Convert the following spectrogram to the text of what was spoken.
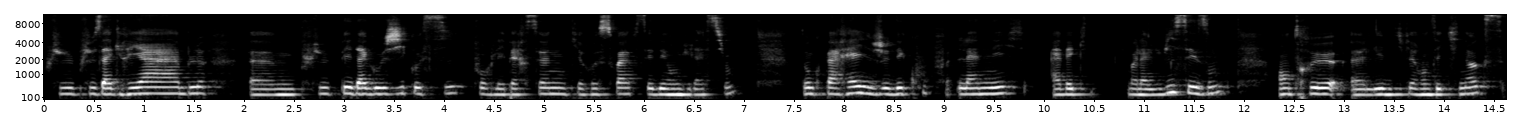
plus, plus agréable, plus pédagogique aussi pour les personnes qui reçoivent ces déambulations. Donc pareil, je découpe l'année avec voilà huit saisons entre les différents équinoxes,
